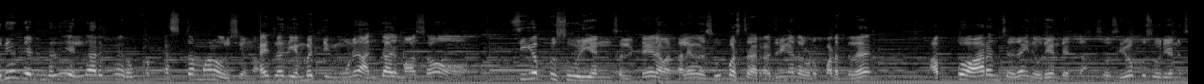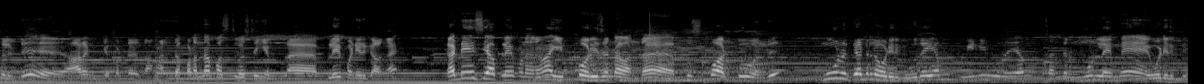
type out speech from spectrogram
உதயம் தேட்டர்ன்றது எல்லாருக்குமே ரொம்ப கஷ்டமான ஒரு விஷயம் தான். ஆயிரத்தி தொள்ளாயிரத்தி எண்பத்தி மூணு அஞ்சாவது மாதம் சிகப்பு சூரியன் சொல்லிட்டு நம்ம தலைவர் சூப்பர் ஸ்டார் ரஜினிகாந்த் அவரோட படத்தில் அப்போ ஆரம்பிச்சது தான் இந்த உதயம் தேட்டர் தான். ஸோ சிவப்பு சூரியன் சொல்லிட்டு ஆரம்பிக்கப்பட்டது தான் அந்த படம் தான் ஃபஸ்ட்டு ஃபஸ்ட்டு இங்கே ப்ளே பண்ணியிருக்காங்க. கடைசியாக ப்ளே பண்ணதுன்னா இப்போ ரீசெண்டாக வந்த புஷ்பா டூ வந்து மூணு தேட்டரில் ஓடி இருக்கு உதயம் மினி உதயம் சந்திரன் மூணுலேயுமே ஓடி இருக்கு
